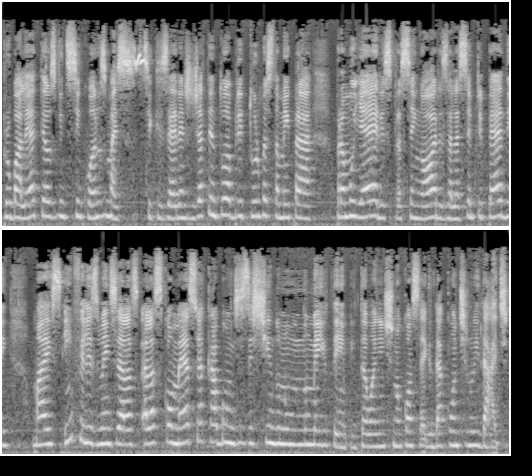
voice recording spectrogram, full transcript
para o balé até os 25 anos, mas se quiserem, a gente já tentou abrir turmas também para mulheres, para senhoras, elas sempre pedem, mas infelizmente elas, elas começam e acabam desistindo no, no meio tempo, então a gente não consegue dar continuidade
